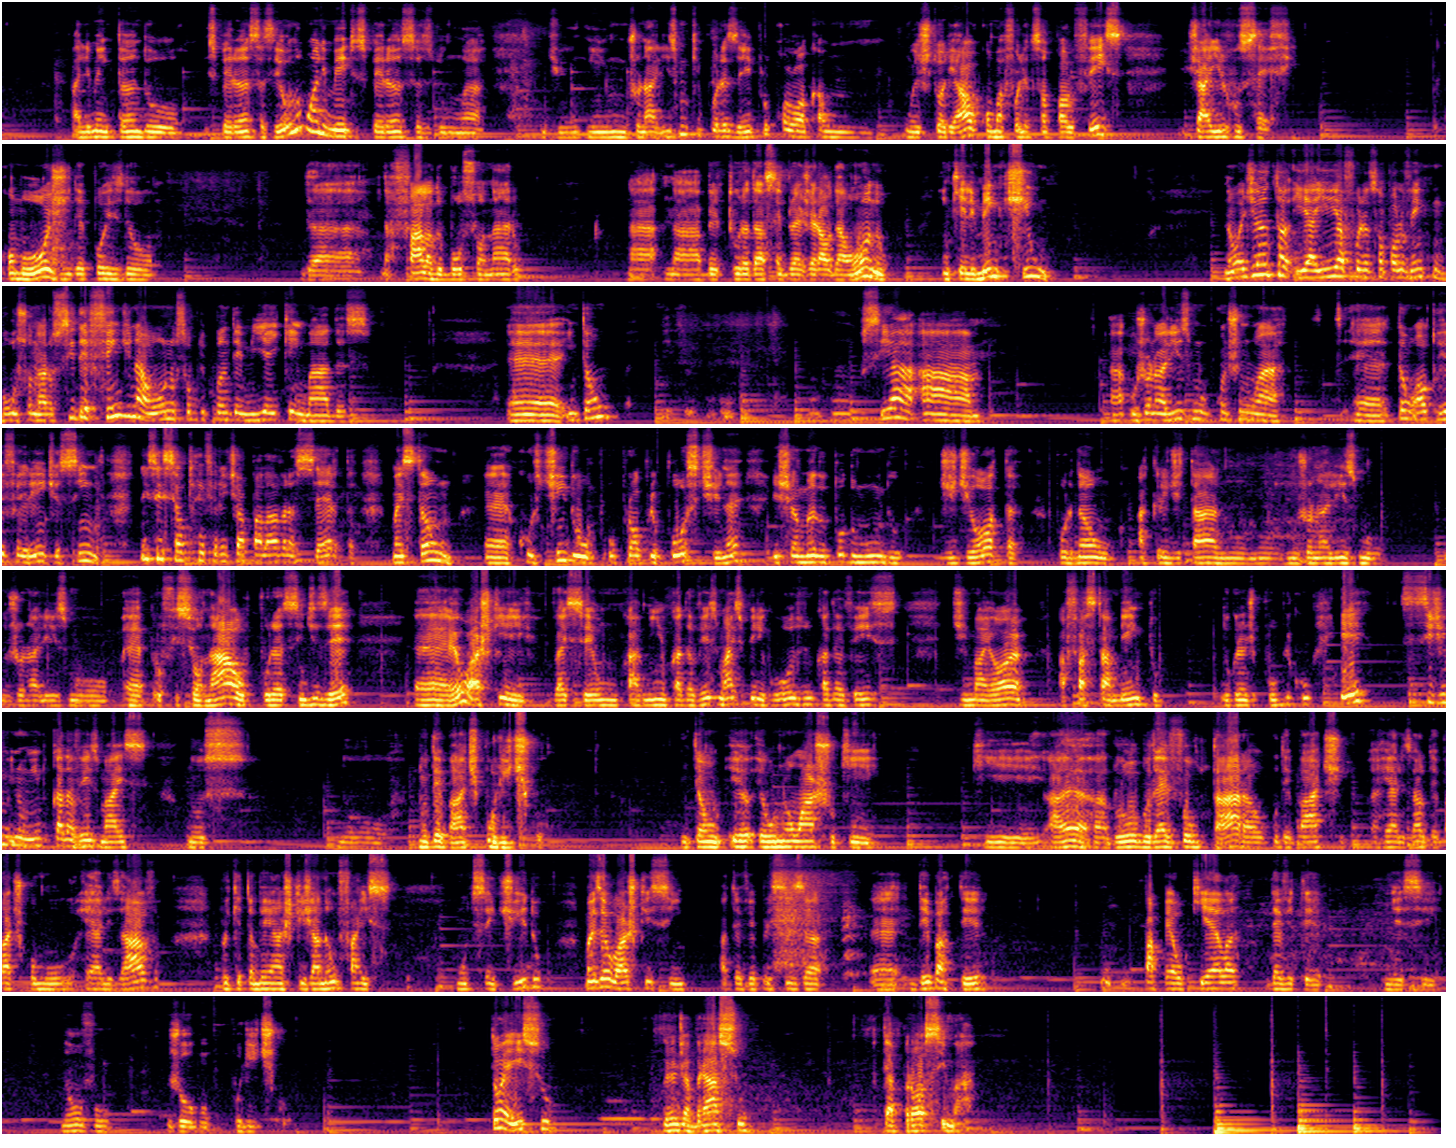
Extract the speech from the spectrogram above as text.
alimentando esperanças. Eu não alimento esperanças de uma, de, em um jornalismo que, por exemplo, coloca um, um editorial, como a Folha de São Paulo fez, Jair Rousseff. Como hoje, depois do, da, da fala do Bolsonaro na, na abertura da Assembleia Geral da ONU, em que ele mentiu não adianta. E aí a Folha de São Paulo vem com Bolsonaro se defende na ONU sobre pandemia e queimadas. É, então, se a, a, a, o jornalismo continuar é, tão autorreferente assim, nem sei se autorreferente é a palavra certa, mas tão é, curtindo o, o próprio post, né, e chamando todo mundo de idiota, por não acreditar no, no, no jornalismo no jornalismo é, profissional, por assim dizer, é, eu acho que vai ser um caminho cada vez mais perigoso, cada vez de maior afastamento do grande público e se diminuindo cada vez mais nos, no, no debate político. Então, eu, eu não acho que que a, a Globo deve voltar ao debate, a realizar o debate como realizava, porque também acho que já não faz muito sentido, mas eu acho que sim, a TV precisa é, debater o papel que ela deve ter nesse novo jogo político. Então é isso. Um grande abraço. Até a próxima.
